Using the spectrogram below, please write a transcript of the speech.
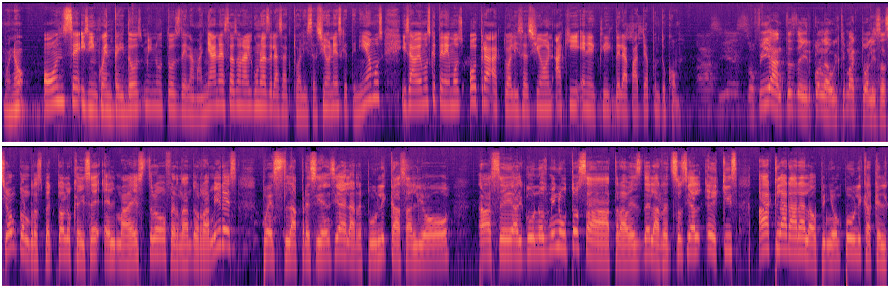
Bueno, 11 y 52 minutos de la mañana. Estas son algunas de las actualizaciones que teníamos y sabemos que tenemos otra actualización aquí en el clic de lapatria.com. Así es, Sofía, antes de ir con la última actualización con respecto a lo que dice el maestro Fernando Ramírez, pues la presidencia de la República salió hace algunos minutos a través de la red social X a aclarar a la opinión pública que, el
